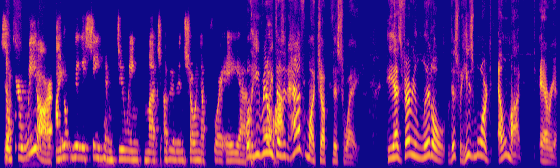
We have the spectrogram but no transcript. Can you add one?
So Yes. where we are, I don't really see him doing much other than showing up for a. Uh, Well, he really co-op. doesn't have much up this way. He has very little this way. He's more Elmont area.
